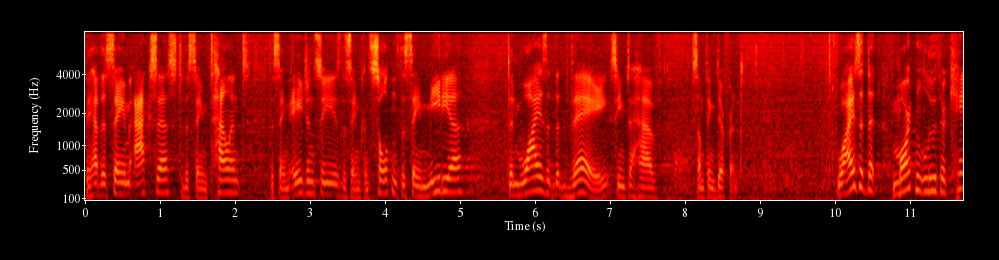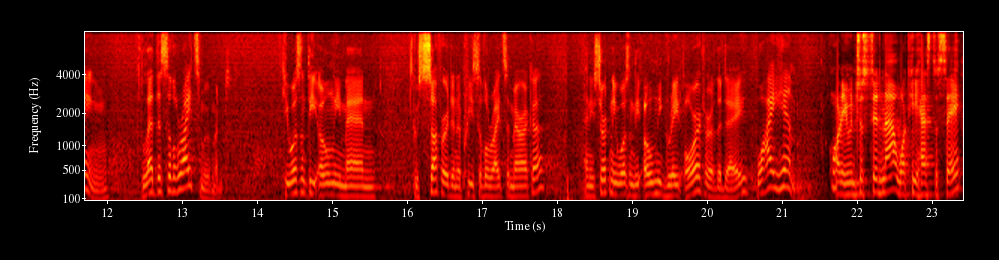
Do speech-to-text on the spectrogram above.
They have the same access to the same talent, the same agencies, the same consultants, the same media. Then why is it that they seem to have something different? Why is it that Martin Luther King led the civil rights movement? He wasn't the only man who suffered in a pre civil rights America and he certainly wasn't the only great orator of the day. Why him? Are you interested now what he has to say?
